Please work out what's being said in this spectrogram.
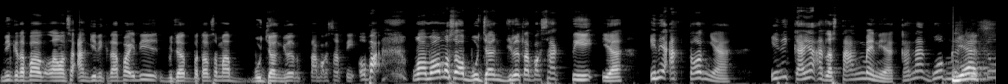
ini kenapa lawan sang gini, kenapa ini bujang betul sama bujang gila tapak sakti. Oh Pak, ngomong-ngomong soal bujang gila tapak sakti ya, ini aktornya, ini kayaknya adalah stuntman ya, karena gua melihat Yes. itu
